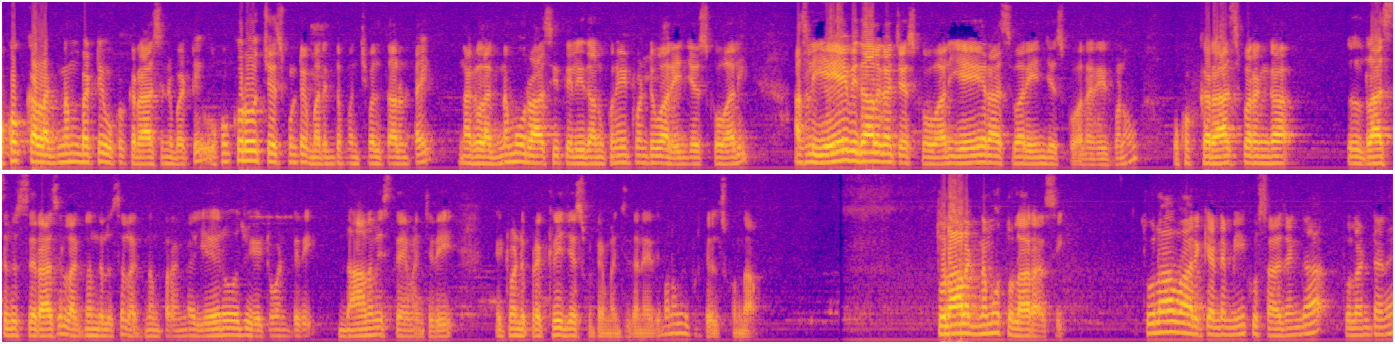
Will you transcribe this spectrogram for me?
ఒక్కొక్క లగ్నం బట్టి ఒక్కొక్క రాశిని బట్టి ఒక్కొక్క రోజు చేసుకుంటే మరింత మంచి ఫలితాలు ఉంటాయి. నాకు లగ్నము రాశి తెలియదు అనుకునేటువంటి వారు ఏం చేసుకోవాలి? అసలు ఏ ఏ విధాలుగా చేసుకోవాలి? ఏ ఏ రాశి వారు ఏం చేసుకోవాలి అనేది మనం ఒక్కొక్క రాశి పరంగా రాశి తెలిస్తే రాశి లగ్నం తెలిస్తే లగ్నం పరంగా ఏ రోజు ఎటువంటిది దానం ఇస్తే మంచిది ఎటువంటి ప్రక్రియ చేసుకుంటే మంచిది అనేది మనం ఇప్పుడు తెలుసుకుందాం. తులాలగ్నము తులారాశి. తులా వారికి అంటే మీకు సహజంగా తులంటేనే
